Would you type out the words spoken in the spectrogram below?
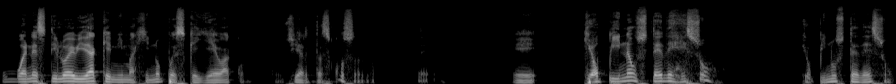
un buen estilo de vida que me imagino pues que lleva con, con ciertas cosas, ¿no? Sí. Eh, ¿Qué opina usted de eso? ¿Qué opina usted de eso?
